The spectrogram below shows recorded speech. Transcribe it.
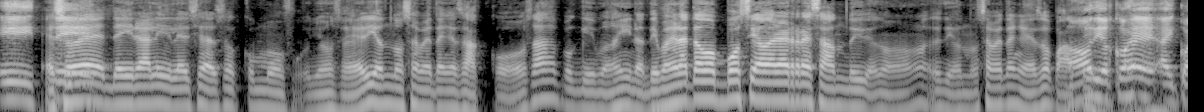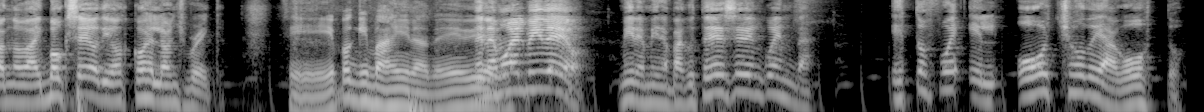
Este, Eso de, de ir a la iglesia, eso es como, yo no sé, Dios no se mete en esas cosas, porque imagínate, imagínate dos boxeadores rezando y no, Dios no se mete en eso, papi. No, Dios coge, cuando hay boxeo, Dios coge lunch break. Sí, porque imagínate. Dios. Tenemos el video. Miren, miren, para que ustedes se den cuenta, esto fue el 8 de agosto.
